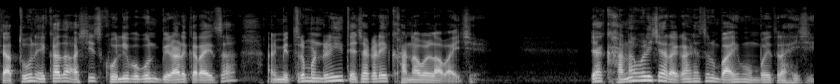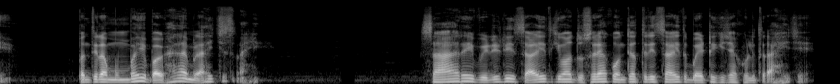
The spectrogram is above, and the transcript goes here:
त्यातून एखादा अशीच खोली बघून बिराड करायचा आणि मित्रमंडळी त्याच्याकडे खानावळ लावायचे. या खानावळीच्या रगाड्यातून बाई मुंबईत राहायची. पण तिला मुंबई बघायला मिळायचीच नाही. सारे विडीडी चाळीत किंवा दुसऱ्या कोणत्या तरी चाळीत बैठकीच्या खोलीत राहायचे.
